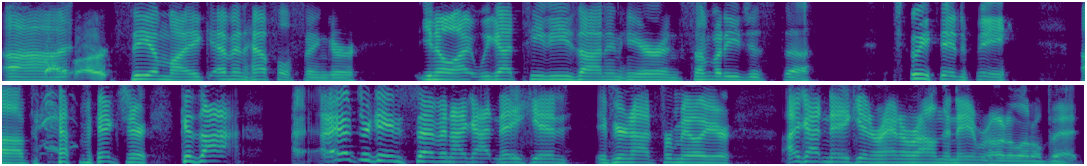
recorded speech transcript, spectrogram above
Bye, Bart. see you, Mike. Evan Heffelfinger. You know, I, we got TVs on in here, and somebody just uh, tweeted me uh, a picture because I after Game Seven, I got naked. If you're not familiar, I got naked and ran around the neighborhood a little bit.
